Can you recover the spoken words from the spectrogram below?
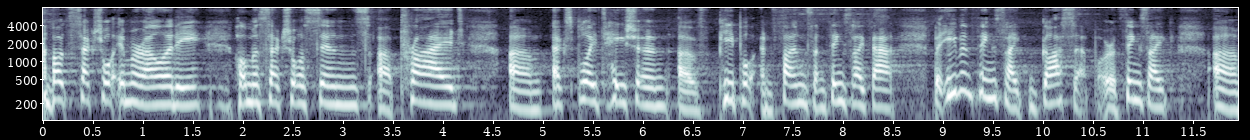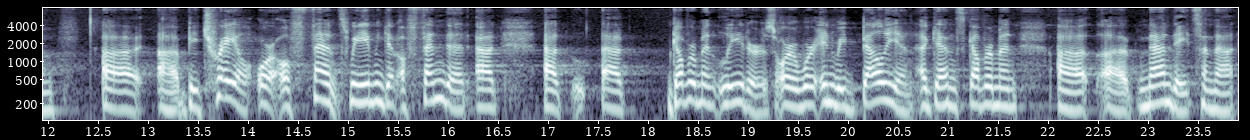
about sexual immorality, homosexual sins, uh, pride, um, exploitation of people and funds and things like that, but even things like gossip or things like um, uh, uh, betrayal or offense. We even get offended at, at, at government leaders or we're in rebellion against government uh, uh, mandates and that.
